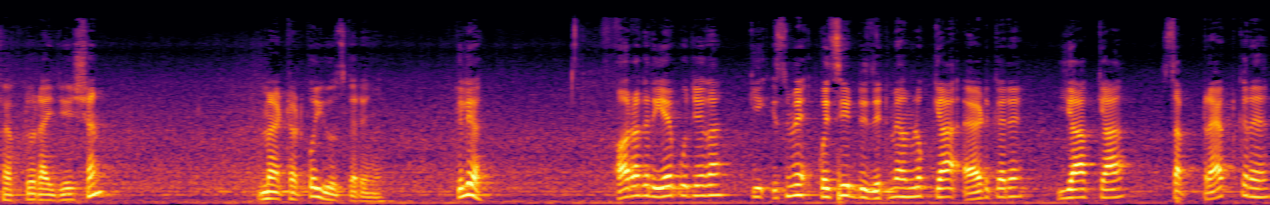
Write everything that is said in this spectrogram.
फैक्टराइजेशन मेथड को यूज़ करेंगे। क्लियर और अगर ये पूछेगा कि इसमें किसी डिजिट में हम लोग क्या ऐड करें या क्या सब्ट्रैक्ट करें,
